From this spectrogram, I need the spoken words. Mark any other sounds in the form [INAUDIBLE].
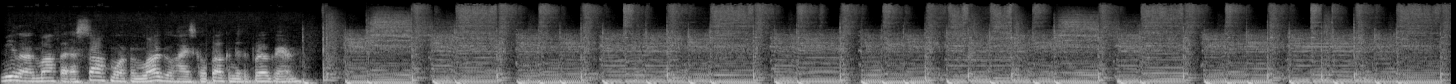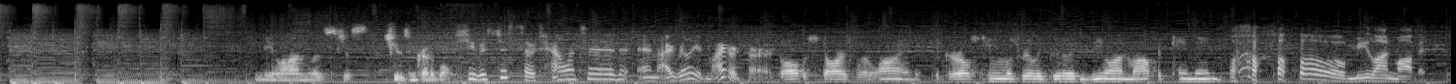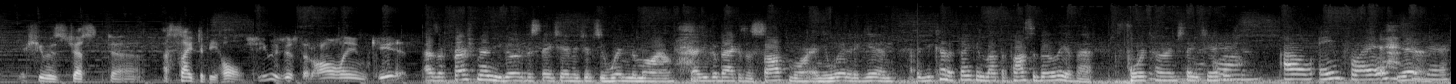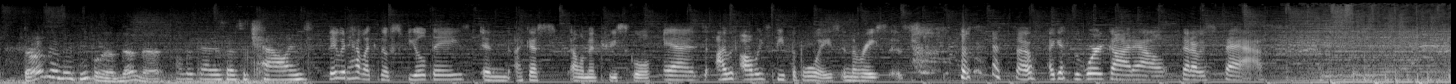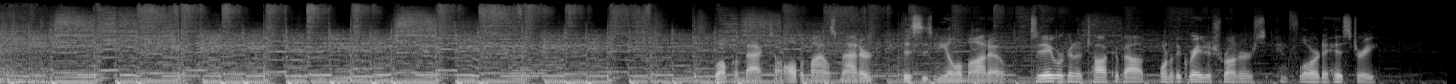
MyLan Moffat, a sophomore from Largo High School. Welcome to the program. MyLan was just, she was incredible. She was just so talented, and I really admired her. All the stars were aligned. The girls' team was really good. MyLan Moffat came in. [LAUGHS] Oh, MyLan Moffat. She was just uh, a sight to behold. She was just an all-in kid. As a freshman, you go to the state championships, you win the mile. Now you go back as a sophomore and you win it again. Are you kind of thinking about the possibility of that four-time state championship? I'll aim for it. [LAUGHS] Yeah. There aren't that many people that have done that. I'll look at it as a challenge. They would have like those field days in, I guess, elementary school, and I would always beat the boys in the races. [LAUGHS] so I guess the word got out that I was fast. Welcome back to All the Miles Mattered. This is Neil Amato. Today we're going to talk about one of the greatest runners in Florida history.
